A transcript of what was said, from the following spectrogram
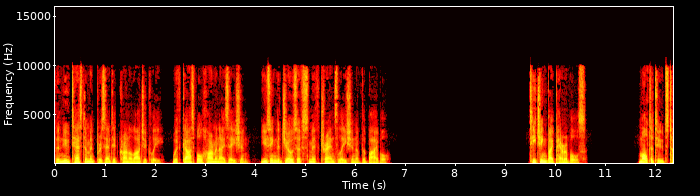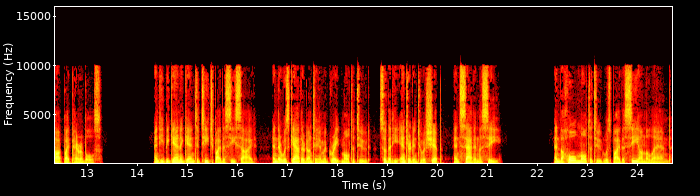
The New Testament presented chronologically, with gospel harmonization, using the Joseph Smith translation of the Bible. Teaching by parables. Multitudes taught by parables. And he began again to teach by the seaside, and there was gathered unto him a great multitude, so that he entered into a ship, and sat in the sea. And the whole multitude was by the sea on the land.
